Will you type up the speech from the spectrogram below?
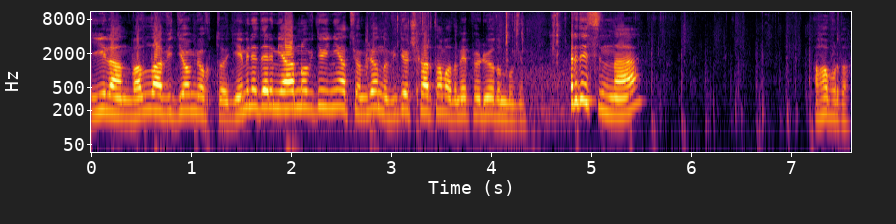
İyi lan vallahi videom yoktu. Yemin ederim yarın o videoyu niye atıyorum biliyor musun? Video çıkartamadım hep ölüyordum bugün. Neredesin la? Aha burada.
